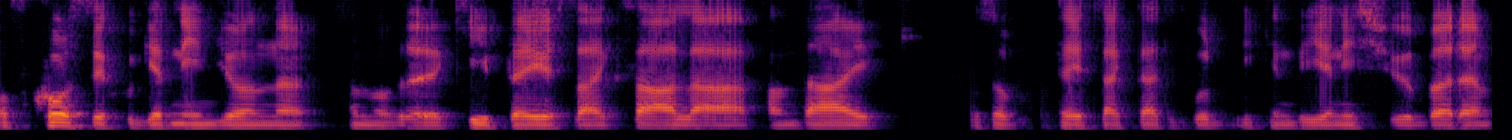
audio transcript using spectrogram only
Of course, if we get an injury on uh, some of the key players like Salah, Van Dijk, also players like that, it would it can be an issue. But um,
